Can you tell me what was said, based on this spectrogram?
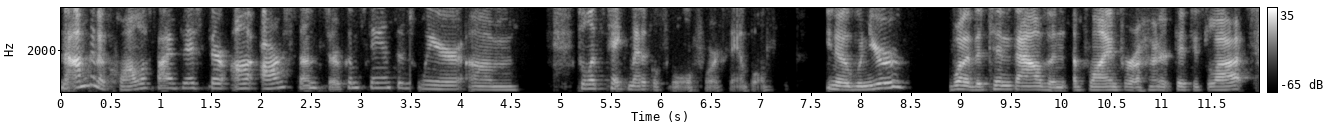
Now I'm going to qualify this. There are, are some circumstances where, um, so let's take medical school, for example. You know, when you're one of the 10,000 applying for 150 slots,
